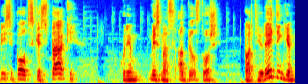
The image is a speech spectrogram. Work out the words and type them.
visi politiskie spēki, kuriem vismaz atbilstoši partiju reitingiem,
